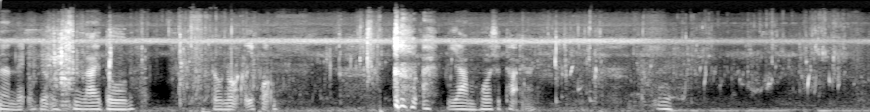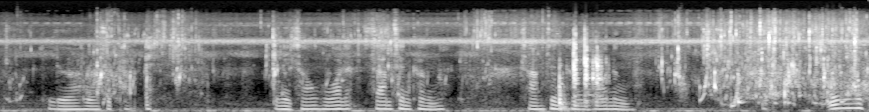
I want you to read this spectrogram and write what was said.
นั่นแหละพี่น้องลายโตเนาะโตหน่อยพร้อมอะยามหัวสุดท้ายมันอืม เหลือหัวสุดท้ายตัวนี้สองหัวแล้วสามเส้นครึ่งเนาะสามเส้นครึ่งหัวหนึ่งโอ้โห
